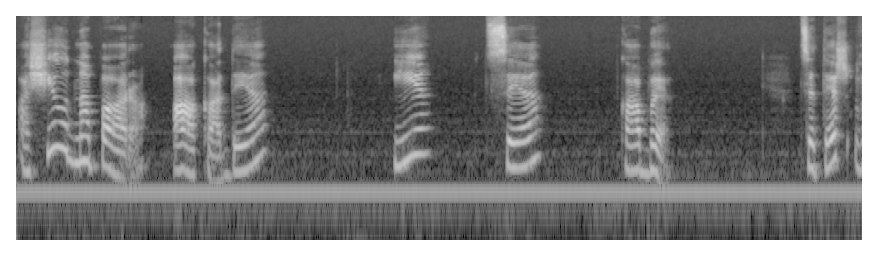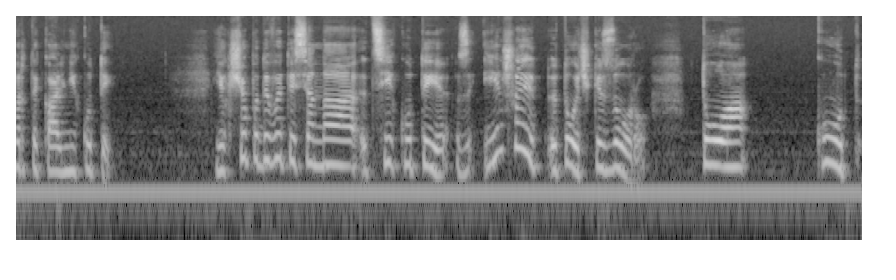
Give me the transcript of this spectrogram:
А ще одна пара АКД і С. КБ. Це теж вертикальні кути. Якщо подивитися на ці кути з іншої точки зору, то кут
